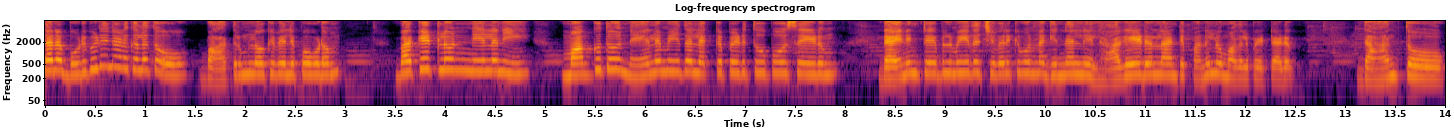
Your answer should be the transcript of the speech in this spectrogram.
తన బుడిబుడి నడకలతో బాత్రూంలోకి వెళ్ళిపోవడం బకెట్లోని నీళ్ళని మగ్గుతో నేల మీద లెక్క పెడుతూ పోసేయడం డైనింగ్ టేబుల్ మీద చివరికి ఉన్న గిన్నెల్ని లాగేయడం లాంటి పనులు మొదలుపెట్టాడు. దాంతో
